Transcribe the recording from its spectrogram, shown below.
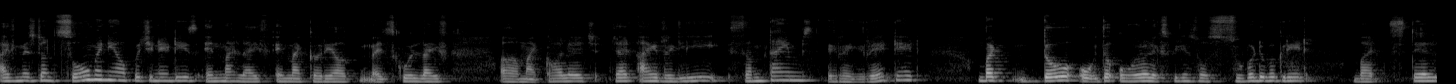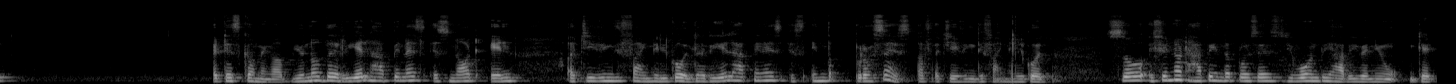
I've missed on so many opportunities in my life, in my career, my school life, uh, my college that I really sometimes regret it but though the overall experience was super duper great but still it is coming up. You know the real happiness is not in achieving the final goal. The real happiness is in the process of achieving the final goal. So if you're not happy in the process you won't be happy when you get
